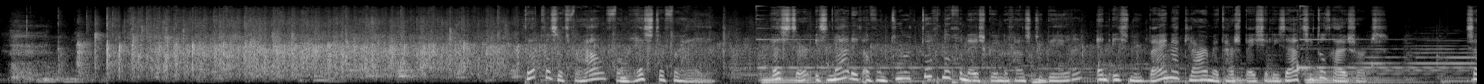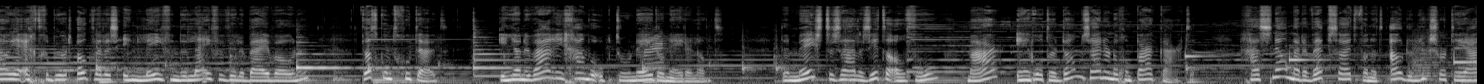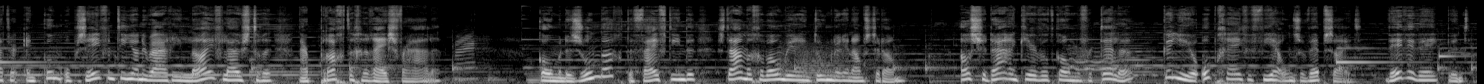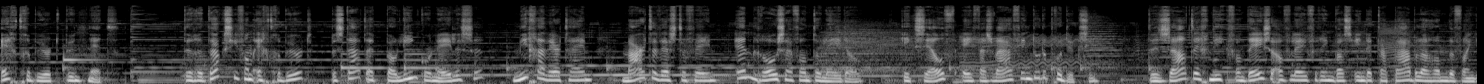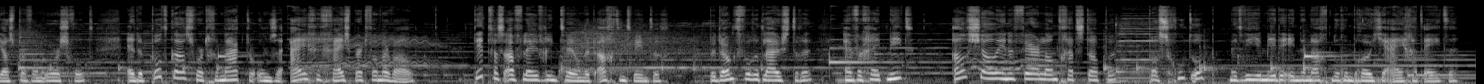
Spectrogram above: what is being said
Dat was het verhaal van Hester Verheijen. Hester is na dit avontuur toch nog geneeskunde gaan studeren en is nu bijna klaar met haar specialisatie tot huisarts. Zou je echt gebeurd ook wel eens in levende lijven willen bijwonen? Dat komt goed uit. In januari gaan we op tournee door Nederland. De meeste zalen zitten al vol, maar in Rotterdam zijn er nog een paar kaarten. Ga snel naar de website van het Oude Luxor Theater en kom op 17 januari live luisteren naar prachtige reisverhalen. Komende zondag, de 15e, staan we gewoon weer in Toemler in Amsterdam. Als je daar een keer wilt komen vertellen, kun je je opgeven via onze website www.echtgebeurd.net. De redactie van Echt Gebeurd bestaat uit Paulien Cornelissen, Micha Wertheim, Maarten Westerveen en Rosa van Toledo. Ikzelf, Eva Zwaving, doe de productie. De zaaltechniek van deze aflevering was in de capabele handen van Jasper van Oorschot en de podcast wordt gemaakt door onze eigen Gijsbert van der Wal. Dit was aflevering 228. Bedankt voor het luisteren en vergeet niet, als je al in een ver land gaat stappen, pas goed op met wie je midden in de nacht nog een broodje ei gaat eten.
